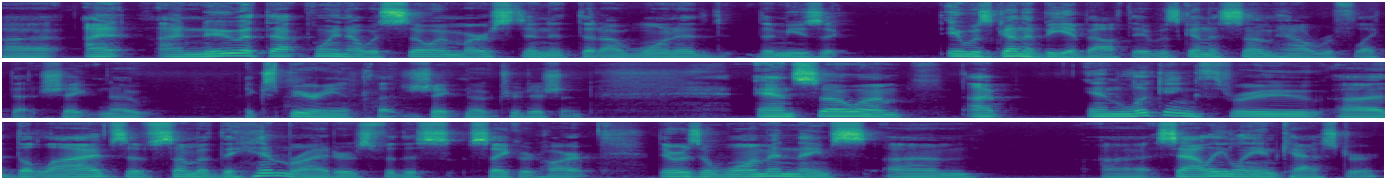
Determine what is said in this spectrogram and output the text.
uh, I, I knew at that point I was so immersed in it that I wanted the music, it was going to be about, it was going to somehow reflect that shape note experience, that shape note tradition. And so um, I, in looking through uh, the lives of some of the hymn writers for this Sacred Harp, there was a woman named um, uh, Sally Lancaster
